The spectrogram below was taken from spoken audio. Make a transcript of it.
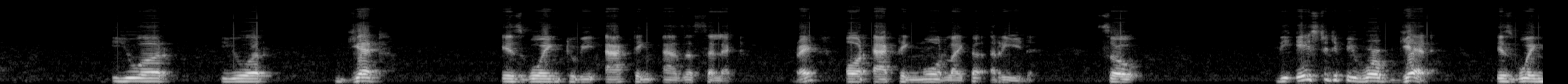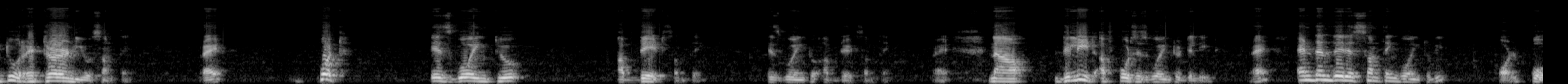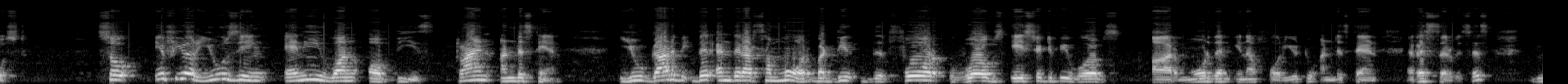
your your get is going to be acting as a select right? Or acting more like a read. So the http verb get is going to return you something right? Put is going to update something is going to update something right? Now delete of course is going to delete right? And then there is something going to be called post. So if you are using any one of these try and understand you got to be there and there are some more but the the four verbs http verbs are more than enough for you to understand REST services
